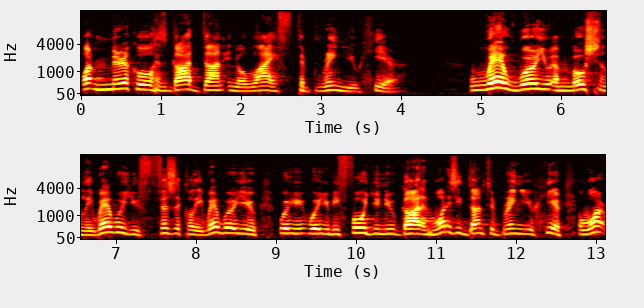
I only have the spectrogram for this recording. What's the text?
What miracle has God done in your life to bring you here? Where were you emotionally? Where were you physically? Where were you, were you, were you before you knew God? And what has He done to bring you here? And what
